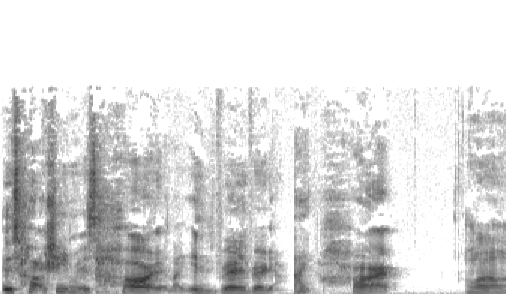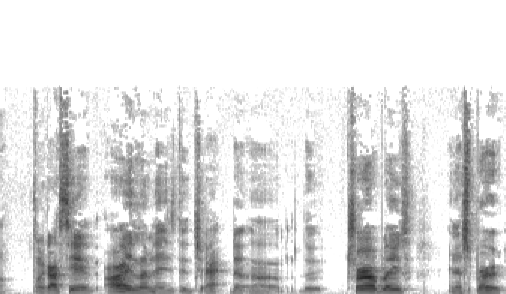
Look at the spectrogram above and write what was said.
it's hard shooting it's hard like it's very very like hard uh, like I said our eliminated the Jack the um the Trailblazers and the Spurs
